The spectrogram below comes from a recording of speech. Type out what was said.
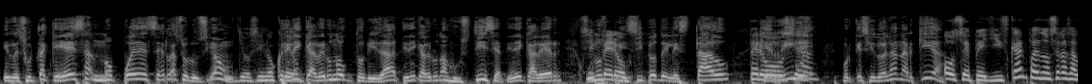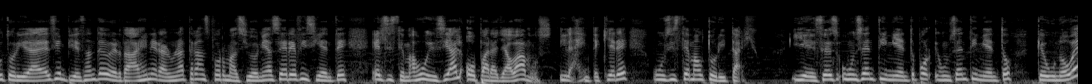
y resulta que esa no puede ser la solución. Yo sí no creo. Tiene que haber una autoridad, tiene que haber una justicia, tiene que haber Sí, unos pero- principios del Estado pero que se- rijan, porque si no es la anarquía. O se pellizcan, pues no sé, las autoridades y empiezan de verdad a generar una transformación y a hacer eficiente el sistema judicial, o para allá vamos. Y la gente quiere un sistema autoritario. Y ese es un sentimiento, por, un sentimiento que uno ve.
